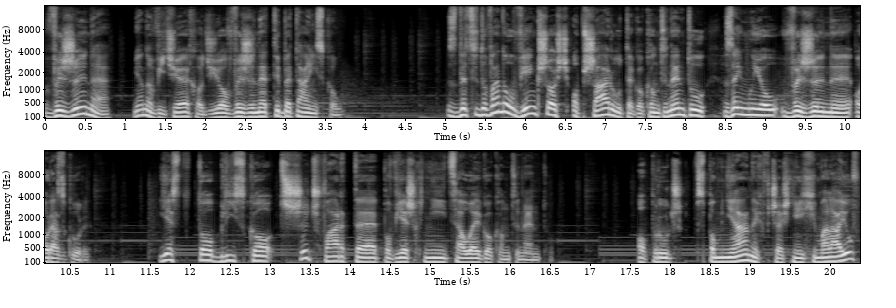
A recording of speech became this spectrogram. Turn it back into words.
wyżynę, mianowicie chodzi o wyżynę tybetańską. Zdecydowaną większość obszaru tego kontynentu zajmują wyżyny oraz góry. Jest to blisko 3 czwarte powierzchni całego kontynentu. Oprócz wspomnianych wcześniej Himalajów,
